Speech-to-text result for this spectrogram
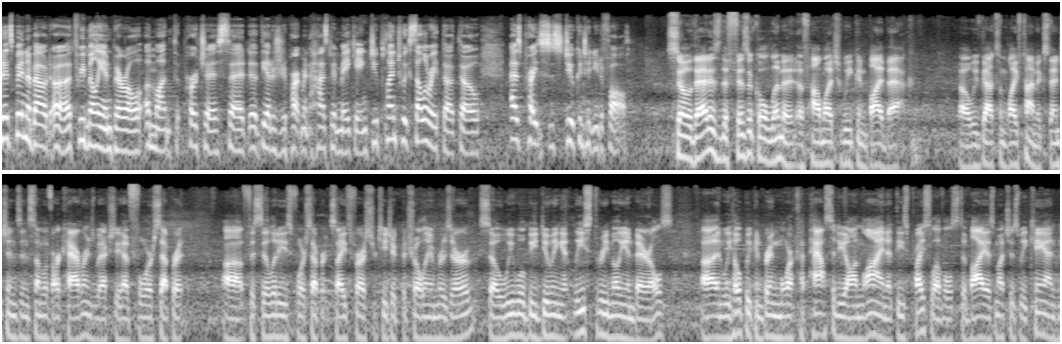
And it's been about a 3 million barrel a month purchase that the Energy Department has been making. Do you plan to accelerate that, though, as prices do continue to fall? So that is the physical limit of how much we can buy back. Uh, we've got some lifetime extensions in some of our caverns. We actually have four separate uh, facilities, four separate sites for our Strategic Petroleum Reserve. So we will be doing at least 3 million barrels. Uh, and we hope we can bring more capacity online at these price levels to buy as much as we can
